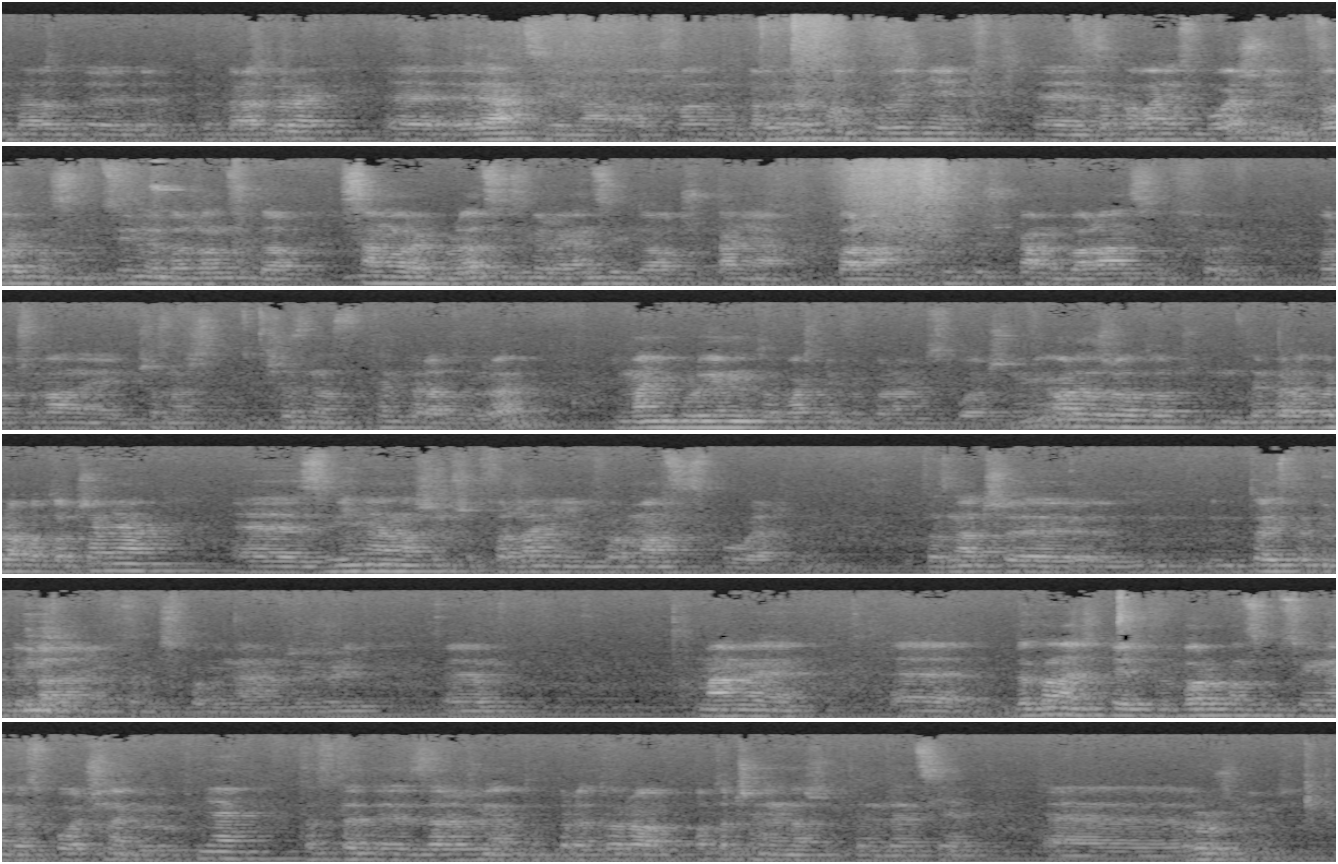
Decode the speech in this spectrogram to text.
temperaturę, e, reakcje na odczuwaną temperaturę są odpowiednie e, zachowania społeczne i wybory konstytucyjne dążące do samoregulacji zmierzającej do szukania balansu. Wszyscy szukamy balansu w, odczuwanej przez nas, przez nas temperaturze manipulujemy to właśnie wyborami społecznymi oraz, że oto, temperatura otoczenia e, zmienia nasze przetwarzanie informacji społecznych. To znaczy, to jest to drugie badanie, o którym wspominałem, że jeżeli y, mamy y, dokonać wyboru konsumpcyjnego społecznego lub nie, to wtedy zależnie od temperatury otoczenia nasze tendencje y, różnią się.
